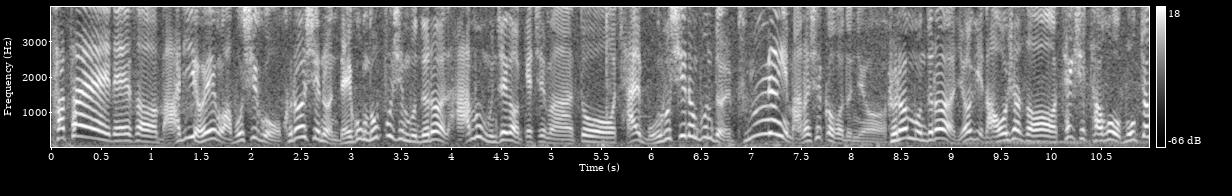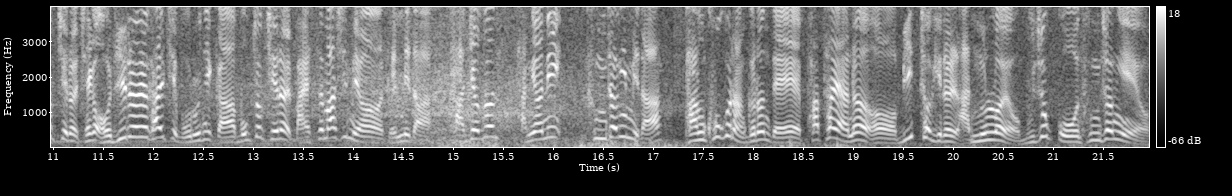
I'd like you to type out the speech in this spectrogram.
파타야에 대해서 많이 여행 와보시고 그러시는 내공 높으신 분들은 아무 문제가 없겠지만 또 잘 모르시는 분들 분명히 많으실 거거든요. 그런 분들은 여기 나오셔서 택시 타고 목적지를 제가 어디를 갈지 모르니까 목적지를 말씀하시면 됩니다. 가격은 당연히 흥정입니다. 방콕은 안 그런데 파타야는 어, 미터기를 안 눌러요. 무조건 흥정이에요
